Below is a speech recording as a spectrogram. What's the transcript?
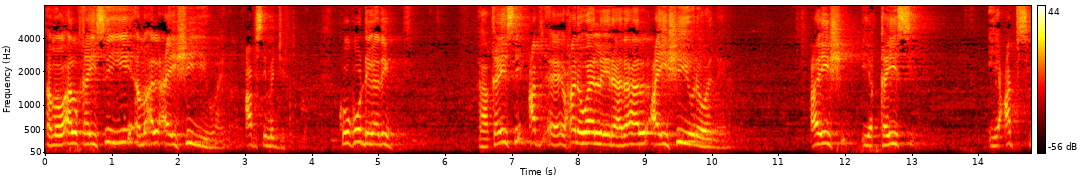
Ama wa alqaysiyi ama alcayshiyi waay. Cabsi ma jirto. Kuu kuu dhiga adiga. Qaysi waxaana waa la yidhaahdaa alcayshiyuna waa la yidhahda cayshi iyo qaysi iyo cabsi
